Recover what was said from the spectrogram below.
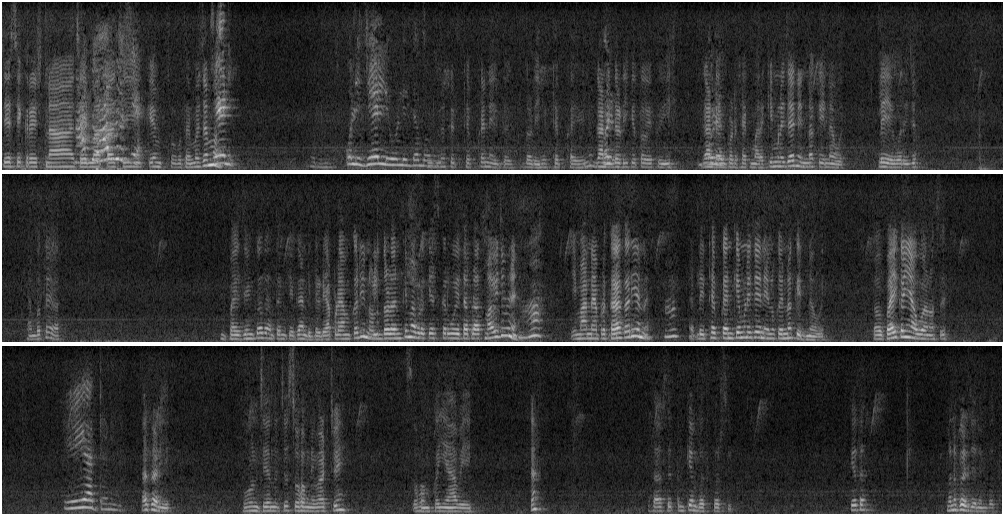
જય શ્રી કૃષ્ણ જય માતાજી કેમ છો બધા? મજામાં? ઓલી જેલી ઓલી નથી ઠેપ ખાઈ ને દડી ઠેપ ખાઈ ને ગાંડી દડી કે તો એ તો ગાંડા પડે ઠેક મારે. કીમણે જાય ને નક્કી ના હોય. લે વરી જો. આમ બતાવ્યા? ભાઈ જઈને કહો ને તેમ કે ગાંડી દડી આપણે આમ કરીએ ને ઓલું દડાને કેમ આપણે કેસ કરવો હોય તો આપણા હાથમાં આવી જાય ને? એ માને આપણે ઘા કરીએ ને એટલે ઠેપકાઈને કેમણે જાય ને એનું કંઈ નક્કી જ ન હોય. તો ભાઈ કઈ આવવાનો છે? એ ફોન જેને જો સોહમની વાટ જોઈ. સોહમ કઈ આવે? કા? આવશે તમે કેમ બધ કરશો? કેતા? મને ભરજે ને એમ બધ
